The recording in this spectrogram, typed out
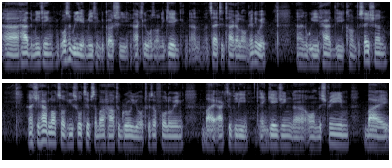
uh, had the meeting. It wasn't really a meeting because she actually was on a gig and decided to tag along anyway. And we had the conversation and she had lots of useful tips about how to grow your Twitter following by actively engaging uh, on the stream, by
